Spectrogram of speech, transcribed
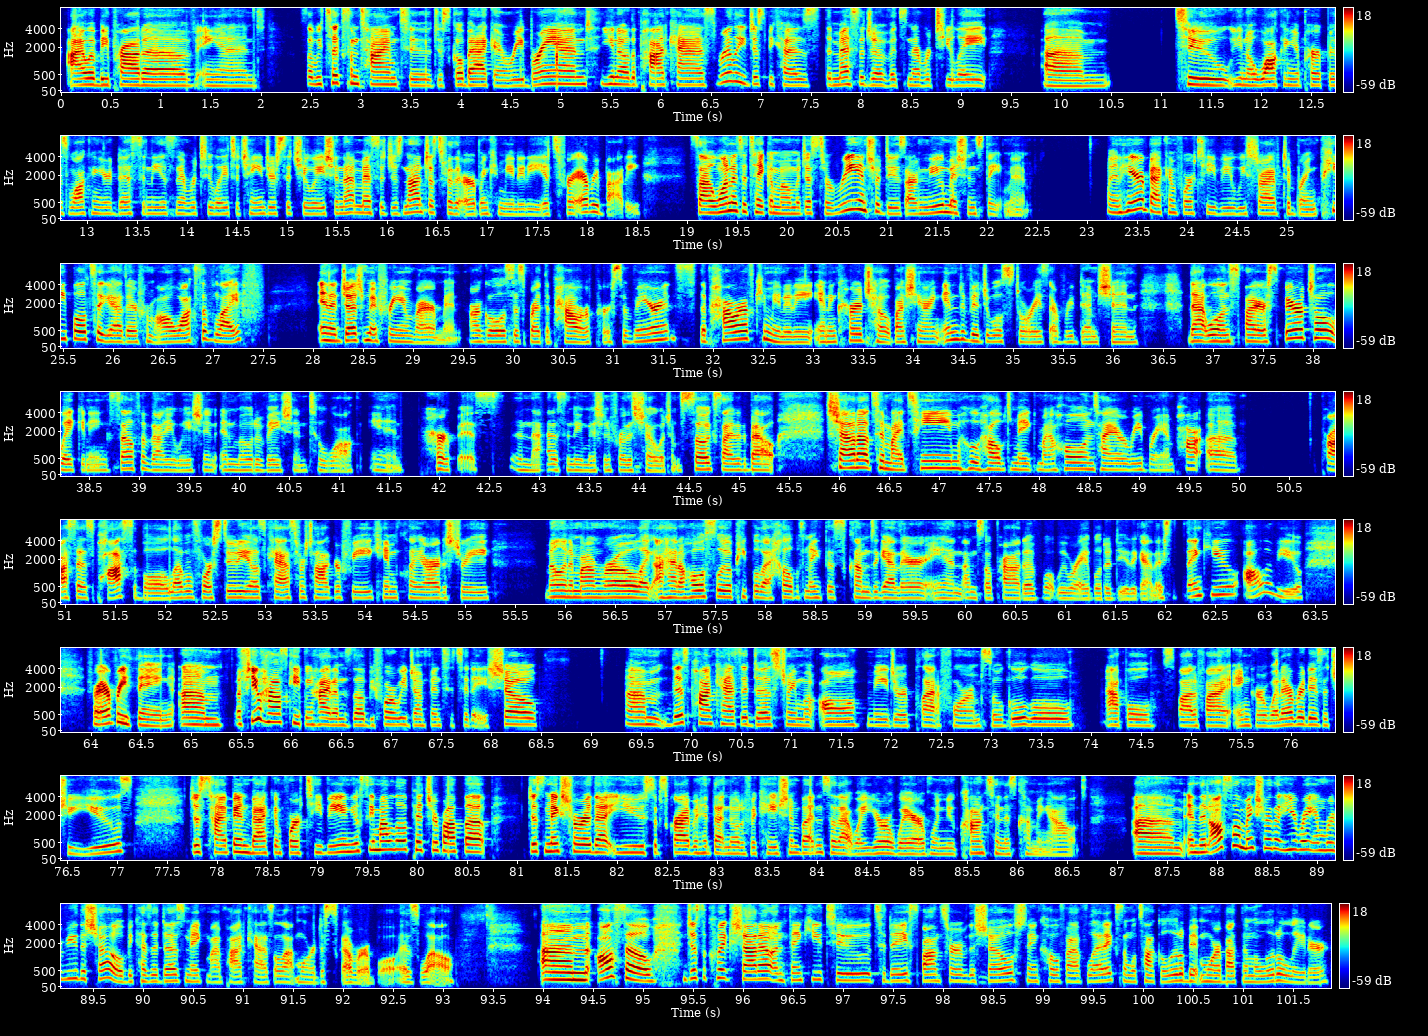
I would be proud of and so we took some time to just go back and rebrand, you know, the podcast, really just because the message of it's never too late um, to, you know, walking your purpose, walking your destiny. It's never too late to change your situation. That message is not just for the urban community, it's for everybody. So I wanted to take a moment just to reintroduce our new mission statement. And here at Back and Forth TV, we strive to bring people together from all walks of life in a judgment free environment, our goal is to spread the power of perseverance, the power of community, and encourage hope by sharing individual stories of redemption that will inspire spiritual awakening, self evaluation, and motivation to walk in purpose. And that is the new mission for the show, which I'm so excited about. Shout out to my team who helped make my whole entire rebrand uh, process possible Level 4 Studios, Cast Photography, Kim Clay Artistry. Melanie Monroe. Like I had a whole slew of people that helped make this come together. And I'm so proud of what we were able to do together. So thank you, all of you, for everything. Um, a few housekeeping items though, before we jump into today's show. Um, this podcast, it does stream on all major platforms. So Google, Apple, Spotify, Anchor, whatever it is that you use, just type in back and forth TV and you'll see my little picture pop up just make sure that you subscribe and hit that notification button so that way you're aware of when new content is coming out. Um, and then also make sure that you rate and review the show because it does make my podcast a lot more discoverable as well. Um, also, just a quick shout out and thank you to today's sponsor of the show, Sankofa Athletics, and we'll talk a little bit more about them a little later.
